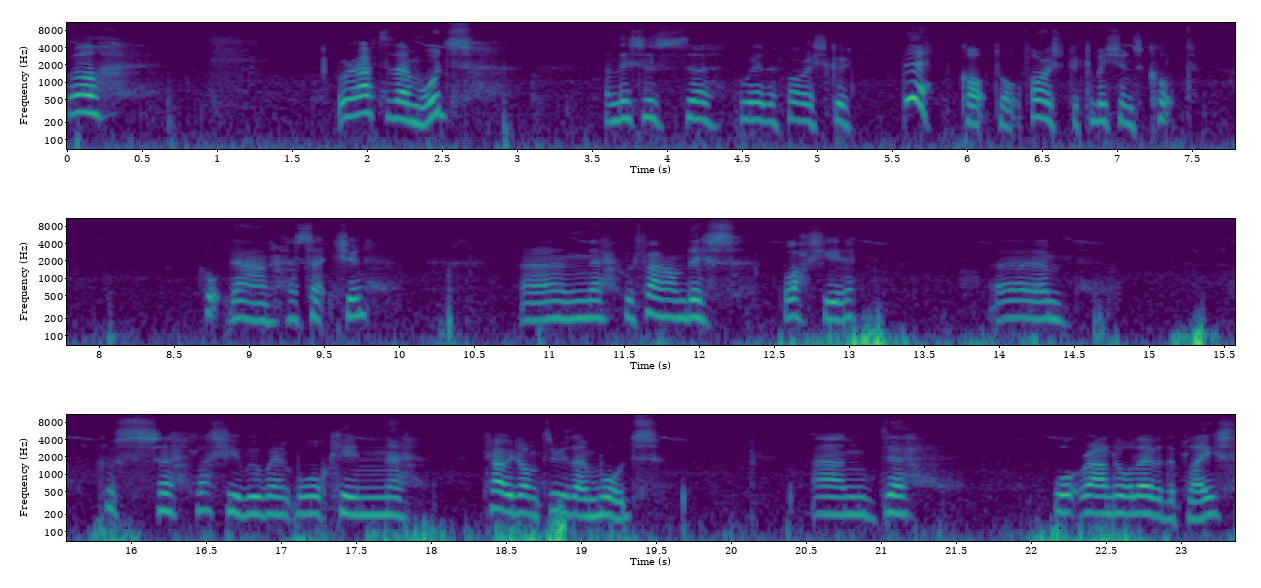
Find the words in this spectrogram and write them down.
Well, we're out of them woods, and this is uh, where the forestry, talk, forestry commission's cut, cut down a section, and uh, we found this last year. Because um, uh, last year we went walking, uh, carried on through them woods, and uh, walked around all over the place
